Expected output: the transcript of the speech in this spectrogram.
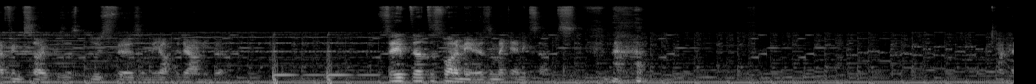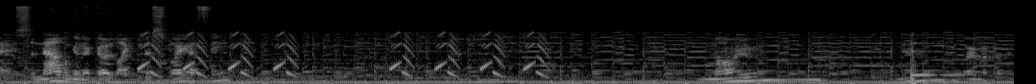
I think so, because there's blue stairs in the upper downy bit. See, that's what I mean, it doesn't make any sense. okay, so now we're gonna go like this way, I think. No. No. Where am I going?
